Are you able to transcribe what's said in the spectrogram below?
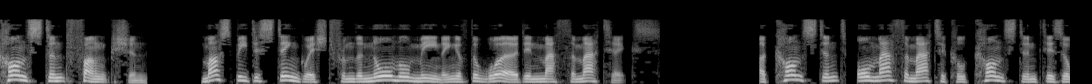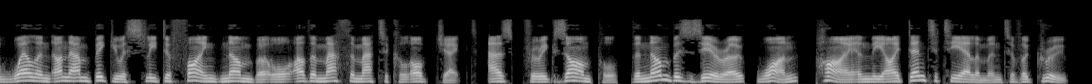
«constant function» must be distinguished from the normal meaning of the word in mathematics. A constant, or mathematical constant is a well and unambiguously defined number or other mathematical object, as, for example, the numbers 0, 1, pi and the identity element of a group.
